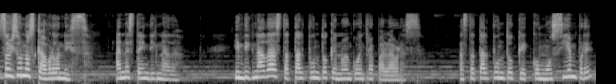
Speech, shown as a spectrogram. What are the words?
Sois unos cabrones. Ana está indignada. Indignada hasta tal punto que no encuentra palabras. Hasta tal punto que, como siempre,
